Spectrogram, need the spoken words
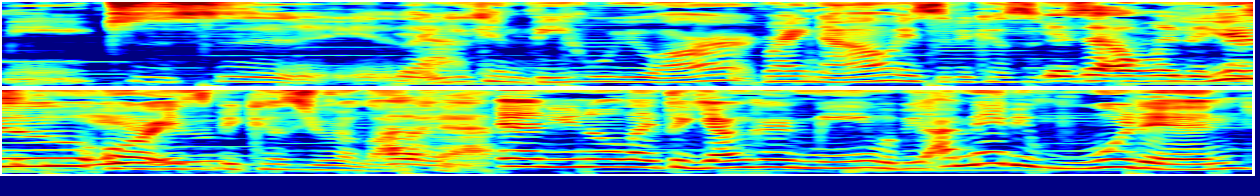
me, 就是, uh, Yeah. you can be who you are right now, is it because of Is it only because you, of you? or is it because you're oh, lucky? yeah. And you know, like the younger me would be, I maybe wouldn't,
